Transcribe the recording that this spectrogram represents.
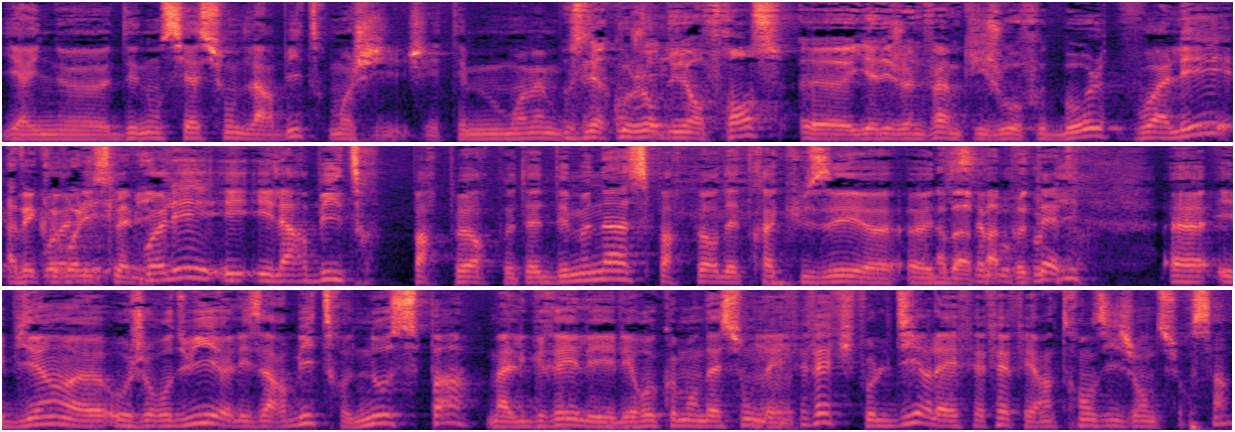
il y a une dénonciation de l'arbitre. Moi, j'ai été moi-même. C'est-à-dire qu'aujourd'hui en France, euh, il y a des jeunes femmes qui jouent au football voilées, avec le voile islamique. Voilées, et, et l'arbitre, par peur peut-être des menaces, par peur d'être accusé euh, euh ah bah, d'islamophobie, euh, eh bien, euh, aujourd'hui, les arbitres n'osent pas, malgré les, recommandations de la mm. FFF, il faut le dire, la FFF est intransigeante sur ça,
